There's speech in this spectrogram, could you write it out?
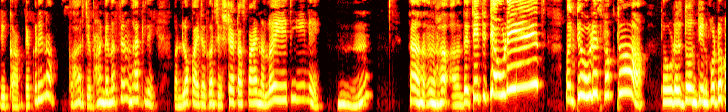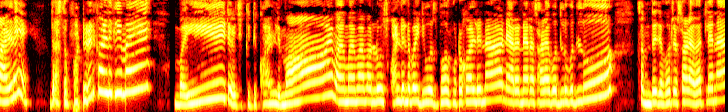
ते कापट्याकडे ना घरचे भांडे नसते ना घातले पण लोकांच्या घरचे स्टेटस पाहिलं लय येते हिने. हा, हा, हा, ते तेवढेच पण तेवढेच फक्त तेवढेच दोन तीन फोटो काढले. जास्त फोटो नाही काढले की मी बाई त्याचे किती काढले माय माय माय माय माय लोस काढले ना बाई दिवसभर फोटो काढले ना न्यारा न्यारा साड्या बदलू बदलू. समध्याच्या घरच्या साड्या घातल्या ना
